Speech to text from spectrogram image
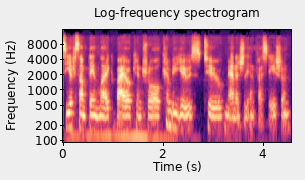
see if something like biocontrol can be used to manage the infestation.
